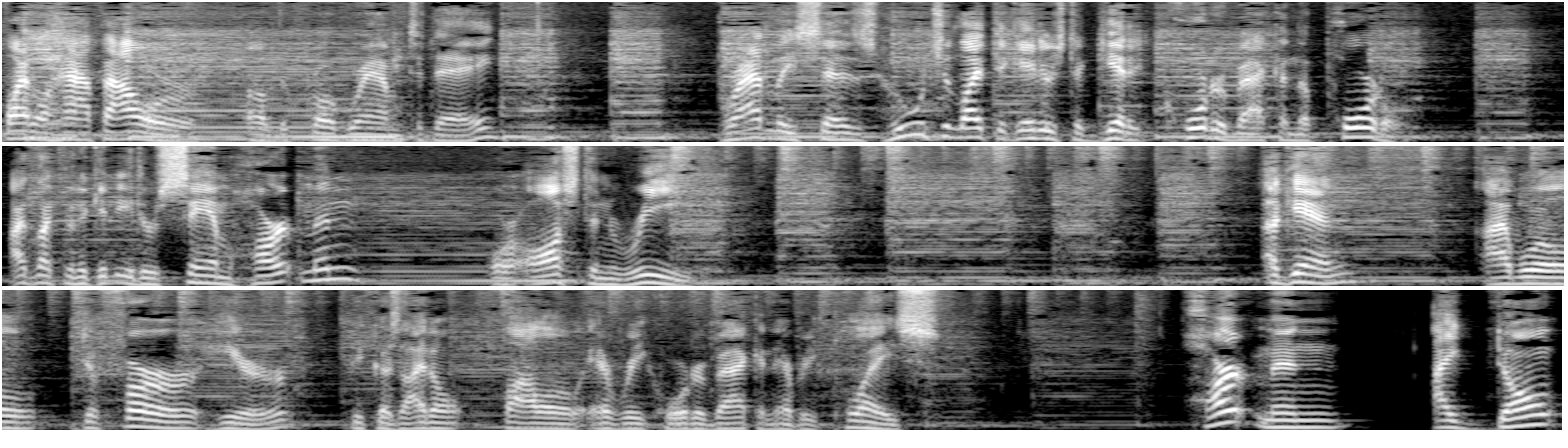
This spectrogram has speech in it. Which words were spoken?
Final half hour of the program today. Bradley says, Who would you like the Gators to get at quarterback in the portal? I'd like them to get either Sam Hartman or Austin Reed. Again, I will defer here because I don't follow every quarterback in every place. Hartman, I don't,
